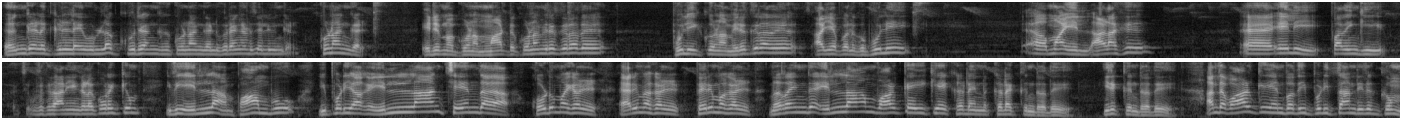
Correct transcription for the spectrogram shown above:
எங்களுக்குள்ளே உள்ள குரங்கு குணங்கள் குரங்கன்னு சொல்லுவீங்கள். குணங்கள். எருமை குணம் மாட்டு குணம் இருக்கிறது. புலி குணம் இருக்கிறது. ஐயப்பனுக்கு புலி. மயில் அழகு எலி பதுங்கி தானியங்களை குறைக்கும். இது எல்லாம் பாம்பு இப்படியாக எல்லாம் சேர்ந்த கொடுமைகள் அருமைகள் பெருமைகள் நிறைந்த எல்லாம் வாழ்க்கைக்கே கிட கிடக்கின்றது இருக்கின்றது. அந்த வாழ்க்கை என்பது இப்படித்தான் இருக்கும்.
